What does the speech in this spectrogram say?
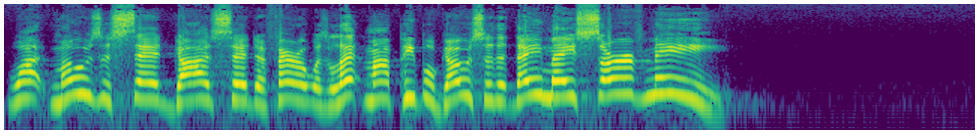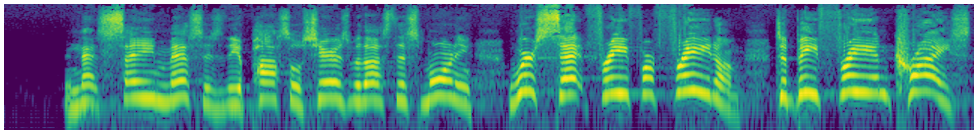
What Moses said, God said to Pharaoh, was, Let my people go so that they may serve me. And that same message the apostle shares with us this morning. We're set free for freedom, to be free in Christ.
